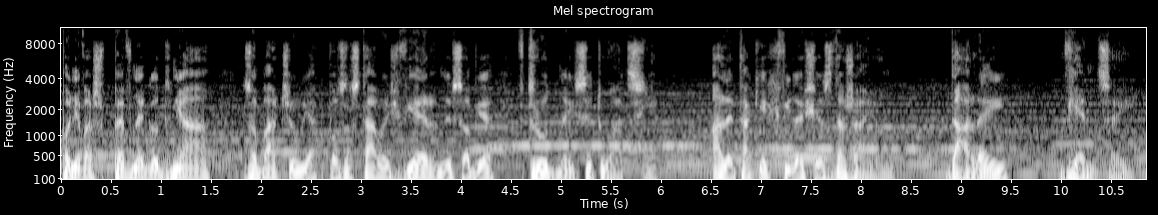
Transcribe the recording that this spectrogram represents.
ponieważ pewnego dnia zobaczył, jak pozostałeś wierny sobie w trudnej sytuacji. Ale takie chwile się zdarzają. Dalej, więcej.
